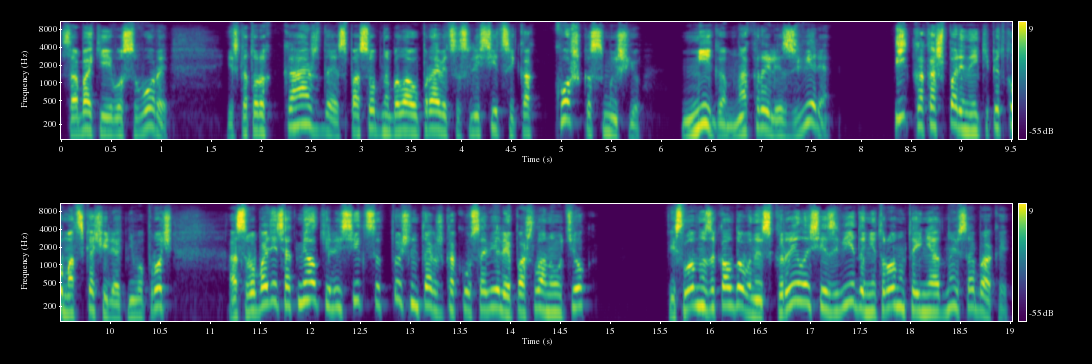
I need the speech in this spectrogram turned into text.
Собаки его своры, из которых каждая способна была управиться с лисицей, как кошка с мышью, мигом накрыли зверя и, как ошпаренные кипятком, отскочили от него прочь, освободить от мялки лисица точно так же, как у Савелия, пошла на утек, и, словно заколдованная, скрылась из вида, не тронутой ни одной собакой.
